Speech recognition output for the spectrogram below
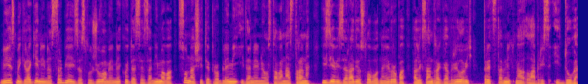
Ние сме граѓани на Србија и заслужуваме некој да се занимава со нашите проблеми и да не не остава настрана, изјави за Радио Слободна Европа Александра Гавриловиќ, представник на Лабрис и Дуга.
